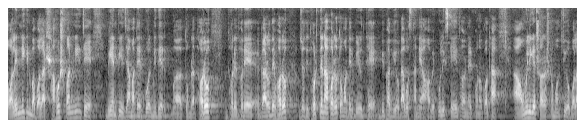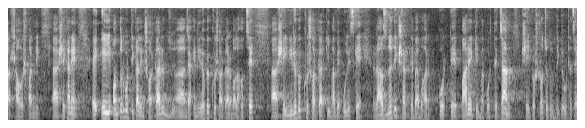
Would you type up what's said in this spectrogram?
বলেননি কিংবা বলার সাহস পাননি যে বিএনপি জামাতের কর্মীদের তোমরা ধরো, ধরে ধরে গারদে ভরো, যদি ধরতে না পারো তোমাদের বিরুদ্ধে বিভাগীয় ব্যবস্থা নেওয়া হবে। পুলিশকে এই ধরনের কোনো কথা আওয়ামী লীগের স্বরাষ্ট্রমন্ত্রীও বলার সাহস পাননি। সেখানে এই অন্তর্বর্তীকালীন সরকার যাকে নিরপেক্ষ সরকার বলা হচ্ছে সেই নিরপেক্ষ সরকার কীভাবে পুলিশকে রাজনৈতিক স্বার্থে ব্যবহার করতে পারে কিংবা করতে চান, সেই প্রশ্ন চতুর্দিকে উঠেছে।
